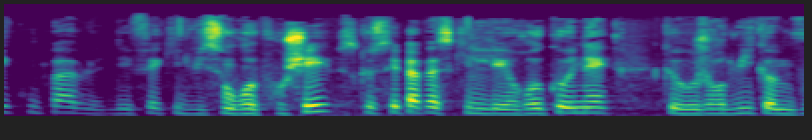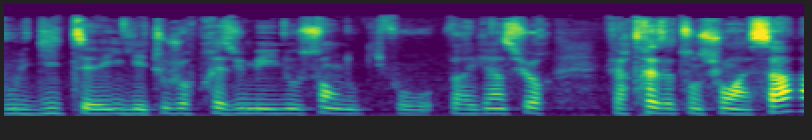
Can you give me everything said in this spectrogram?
est coupable des faits qui lui sont reprochés, parce que ce n'est pas parce qu'il les reconnaît qu'aujourd'hui, comme vous le dites, il est toujours présumé innocent, donc il faut bien sûr faire très attention à ça.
